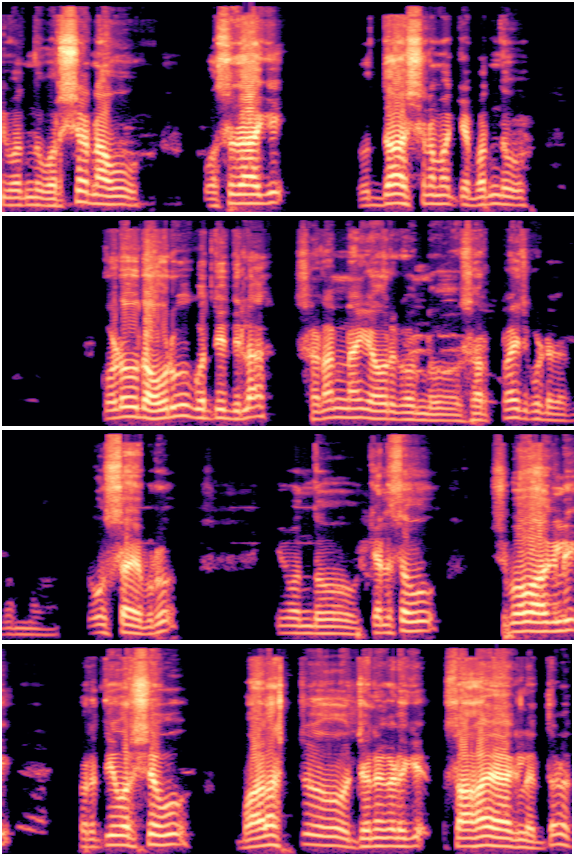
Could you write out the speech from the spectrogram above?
ಒಂದು ವರ್ಷ ನಾವು ಹೊಸದಾಗಿ ವೃದ್ಧಾಶ್ರಮಕ್ಕೆ ಬಂದು ಕೊಡುವುದು ಅವ್ರಿಗೂ ಗೊತ್ತಿದ್ದಿಲ್ಲ. ಸಡನ್ನಾಗಿ ಅವ್ರಿಗೊಂದು ಸರ್ಪ್ರೈಸ್ ಕೊಟ್ಟಿದ್ದಾರೆ ನಮ್ಮ ದೋಸ್ತ್ ಸಾಹೇಬರು. ಈ ಒಂದು ಕೆಲಸವು ಶುಭವಾಗಲಿ. ಪ್ರತಿ ವರ್ಷವೂ ಬಹಳಷ್ಟು ಜನಗಳಿಗೆ ಸಹಾಯ ಆಗಲಿ ಅಂತ ಹೇಳಿ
